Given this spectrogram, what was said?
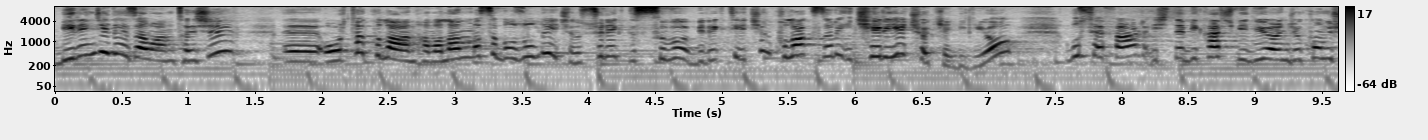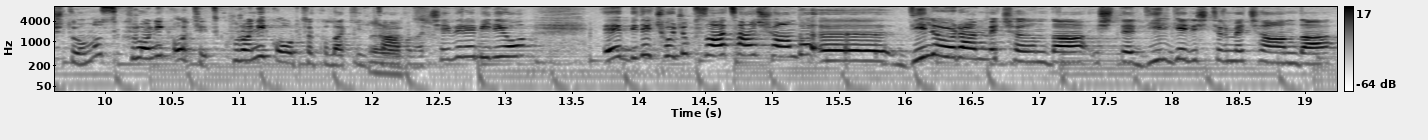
Birinci dezavantajı e, orta kulağın havalanması bozulduğu için sürekli sıvı biriktiği için kulak zarı içeriye çökebiliyor. Bu sefer işte birkaç video önce konuştuğumuz kronik otit, kronik orta kulak iltihabına Evet. çevirebiliyor. E, bir de çocuk zaten şu anda e, dil öğrenme çağında, işte dil geliştirme çağında.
